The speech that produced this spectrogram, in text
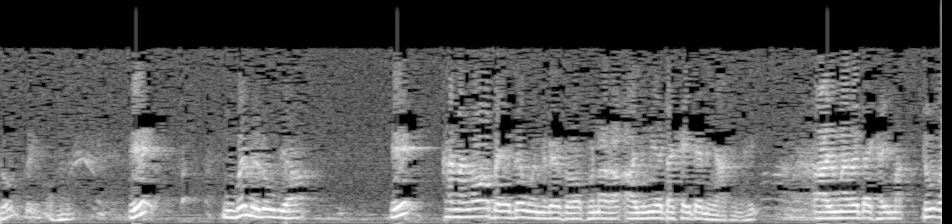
တို့သိဟင်ဘယ်လိုလုပ်ပြဟင်ခန္ဓာငါးပါးဘယ်အသက်ဝင်တယ်လဲဆိုတော့ခုနကအာယုံရဲ့တက်ခိုက်တဲ့နေရာထင်တယ်ဟဲ့အာယုံကလည်းတက်ခိုက်မှတို့က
